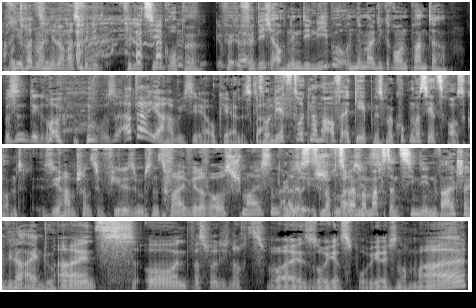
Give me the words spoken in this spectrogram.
Ach, hier warte mal hier noch was für die, für die Zielgruppe. für, für dich auch. Nimm die Liebe und nimm mal die Grauen Panther. Wo sind die grauen? Ah, da, ja, habe ich sie ja. Okay, alles klar. So, und jetzt drück noch mal auf Ergebnis. Mal gucken, was jetzt rauskommt. Sie haben schon zu viele, Sie müssen zwei wieder rausschmeißen. Wenn also du das ich noch zweimal machst, dann ziehen die den Wahlschein wieder ein, du. Eins und was wollte ich noch? Zwei. So, jetzt probiere ich es nochmal.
